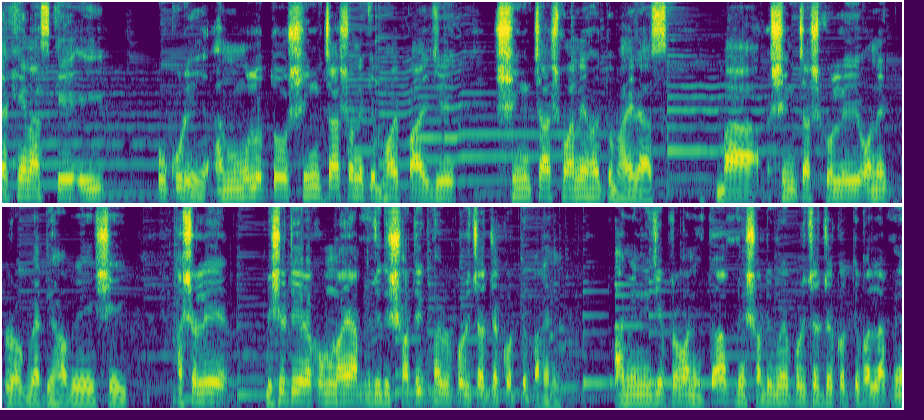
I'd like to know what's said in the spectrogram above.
দেখেন আজকে এই পুকুরে আমি মূলত শিং চাষ অনেকে ভয় পায় যে শিং চাষ মানে হয়তো ভাইরাস বা শিং চাষ করলেই অনেক রোগ ব্যাধি হবে সেই। আসলে বিষয়টি এরকম নয়, আপনি যদি সঠিকভাবে পরিচর্যা করতে পারেন, আমি নিজে প্রমাণিত, আপনি সঠিকভাবে পরিচর্যা করতে পারলে আপনি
